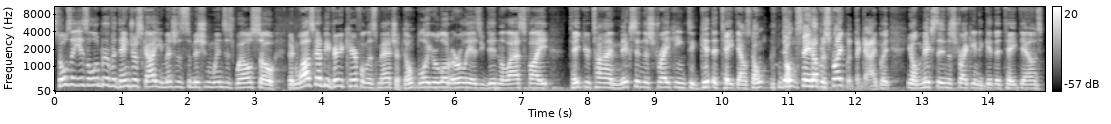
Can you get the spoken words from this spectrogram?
Stolze is a little bit of a dangerous guy. You mentioned the submission wins as well. So Benoit's got to be very careful in this matchup. Don't blow your load early as you did in the last fight. Take your time, mix in the striking to get the takedowns. Don't don't stand up and strike with the guy, but you know mix in the striking to get the takedowns,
